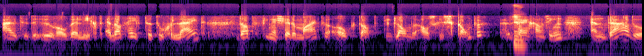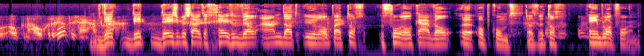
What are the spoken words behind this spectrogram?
uit de euro wellicht. En dat heeft ertoe geleid dat financiële markten ook dat die landen als riskanter zijn gaan zien... en daardoor ook een hogere rente zijn gaan dit, dit, Deze besluiten geven wel aan dat Europa toch voor elkaar wel uh, opkomt. Dat we toch één blok vormen.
